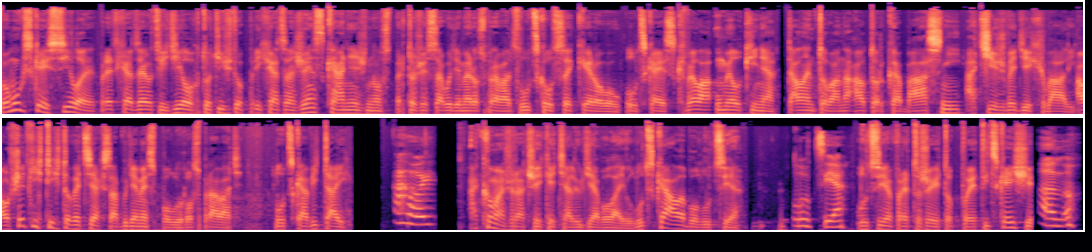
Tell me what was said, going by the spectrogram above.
Po mužskej sile predchádzajúcich dieloch totižto prichádza ženská nežnosť, pretože sa budeme rozprávať s ľudskou Sekerovou. Ľudská je skvelá umelkyňa, talentovaná autorka básni a tiež vedie chváli. A o všetkých týchto veciach sa budeme spolu rozprávať. Ľudská, vitaj. Ahoj. Ako máš radšej, keď ťa ľudia volajú Ľudská alebo Lucia? Lucia. Lucia, pretože je to poetickejšie? Áno,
